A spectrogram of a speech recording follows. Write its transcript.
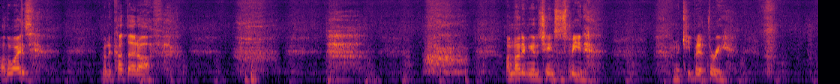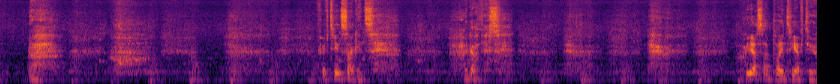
Otherwise, I'm gonna cut that off. I'm not even gonna change the speed. I'm gonna keep it at three. Fifteen seconds. I got this. Yes, I played TF2.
